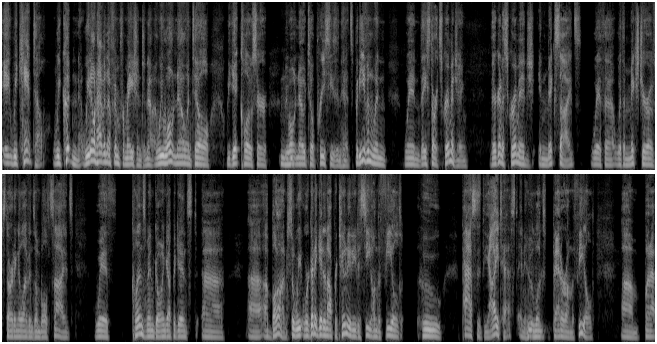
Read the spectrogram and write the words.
eh, we can't tell. We couldn't know. We don't have enough information to know, and we won't know until we get closer. We Mhm. won't know till preseason hits. But even when when they start scrimmaging, they're going to scrimmage in mixed sides with a with a mixture of starting 11s on both sides, with Klinsmann going up against uh, uh, a Bond. So we, we're going to get an opportunity to see on the field who passes the eye test and who Mhm. looks better on the field. Um, but I,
